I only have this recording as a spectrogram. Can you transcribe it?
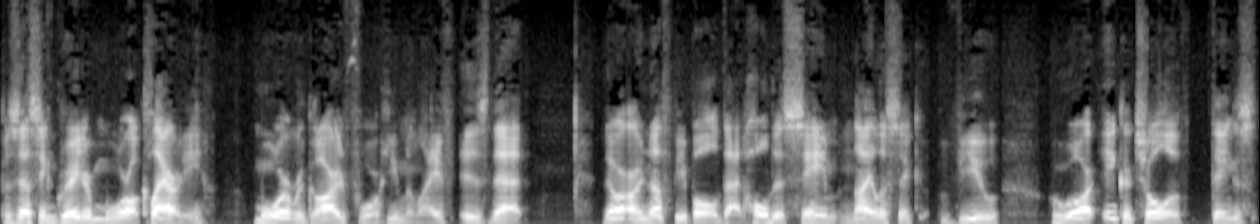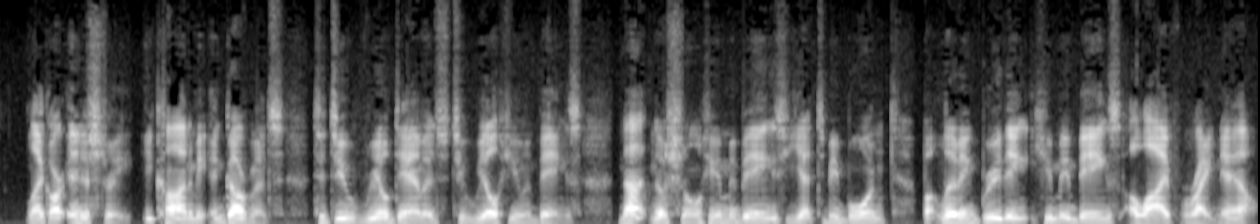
possessing greater moral clarity, more regard for human life, is that there are enough people that hold this same nihilistic view who are in control of things like our industry, economy, and governments to do real damage to real human beings. Not notional human beings yet to be born, but living, breathing human beings alive right now.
